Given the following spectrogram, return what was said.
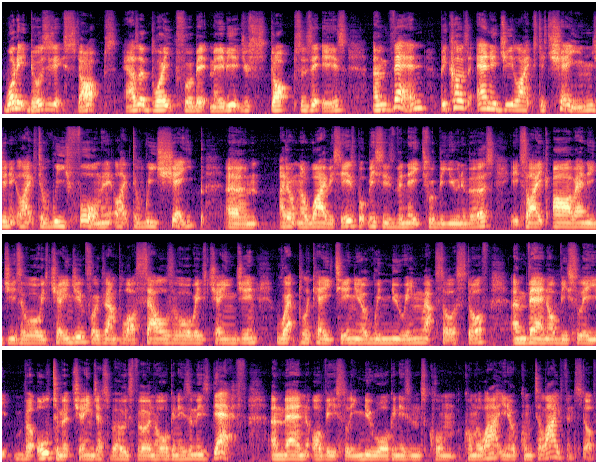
what it does is it stops, it has a break for a bit maybe, it just stops as it is, and then, because energy likes to change and it likes to reform and it likes to reshape, um, I don't know why this is, but this is the nature of the universe. It's like our energies are always changing. For example, our cells are always changing, replicating, you know, renewing, that sort of stuff. And then obviously the ultimate change, I suppose, for an organism is death. And then obviously new organisms come come alive, you know, come to life and stuff.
